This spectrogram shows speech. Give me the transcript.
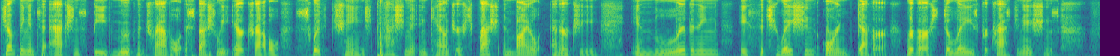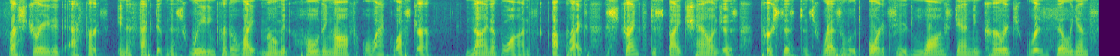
jumping into action, speed, movement, travel, especially air travel, swift change, passionate encounters, fresh and vital energy, in living a situation or endeavor, reverse, delays, procrastinations, frustrated efforts, ineffectiveness, waiting for the right moment, holding off, lackluster. Nine of Wands, upright, strength despite challenges, persistence, resolute, fortitude, long-standing courage, resilience,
